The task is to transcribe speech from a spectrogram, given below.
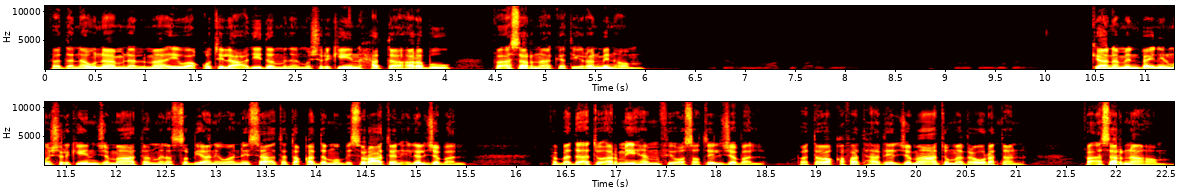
فدنونا من الماء وقتل عديد من المشركين حتى هربوا فأسرنا كثيرا منهم. كان من بين المشركين جماعة من الصبيان والنساء تتقدم بسرعة إلى الجبل فبدأت أرميهم في وسط الجبل فتوقفت هذه الجماعة مذعورة فأسرناهم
